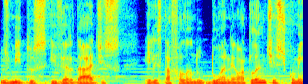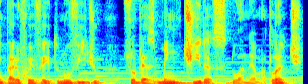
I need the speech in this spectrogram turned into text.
os mitos e verdades. Ele está falando do Anel Atlante. Este comentário foi feito no vídeo sobre as mentiras do Anel Atlante.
